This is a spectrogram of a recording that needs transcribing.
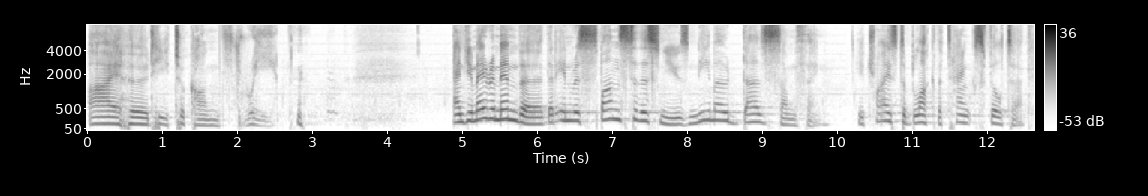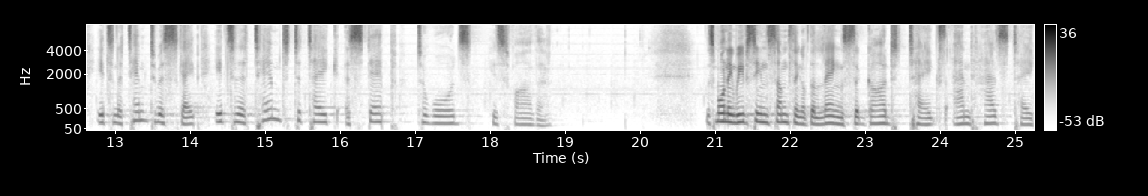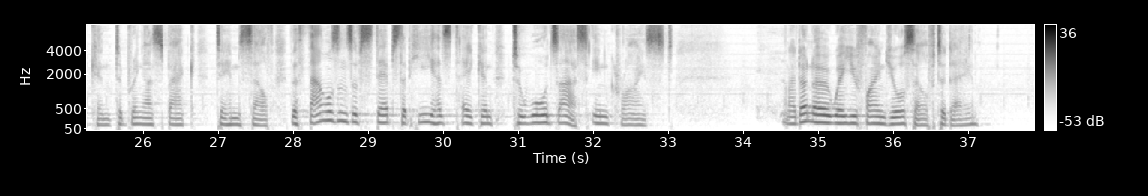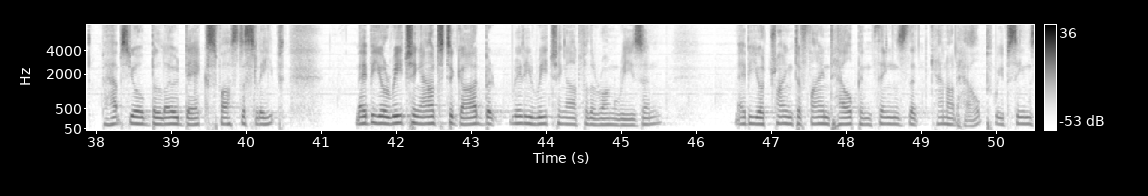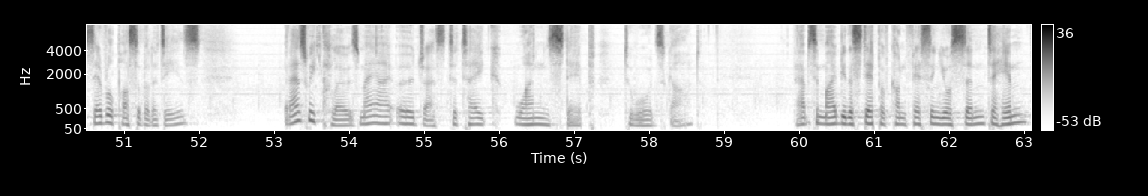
I heard he took on three. and you may remember that in response to this news, Nemo does something. He tries to block the tank's filter. It's an attempt to escape, it's an attempt to take a step towards his Father. This morning, we've seen something of the lengths that God takes and has taken to bring us back to Himself, the thousands of steps that He has taken towards us in Christ. And I don't know where you find yourself today. Perhaps you're below decks, fast asleep. Maybe you're reaching out to God, but really reaching out for the wrong reason. Maybe you're trying to find help in things that cannot help. We've seen several possibilities. But as we close, may I urge us to take one step towards God. Perhaps it might be the step of confessing your sin to Him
